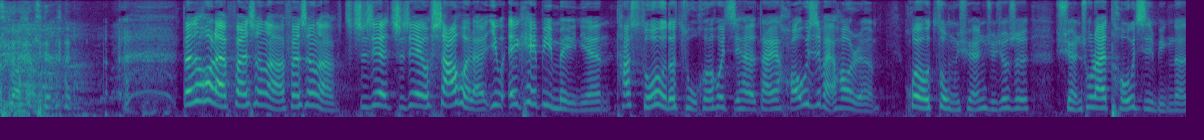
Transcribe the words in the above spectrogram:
是 吧但是后来翻身了，翻身了，直接直接又杀回来，因为 AKB 每年他所有的组合会集合大概好几百号人，会有总选举，就是选出来头几名的。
